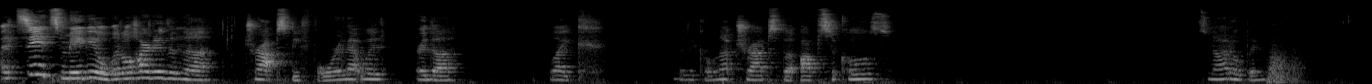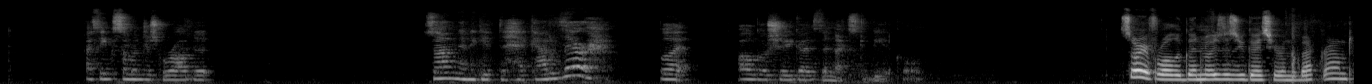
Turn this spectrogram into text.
I'd say it's maybe a little harder than the traps before that would, or the, like, what are they called? Not traps, but obstacles. It's not open. I think someone just robbed it. So I'm gonna get the heck out of there. But I'll go show you guys the next vehicle. Sorry for all the gun noises you guys hear in the background.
